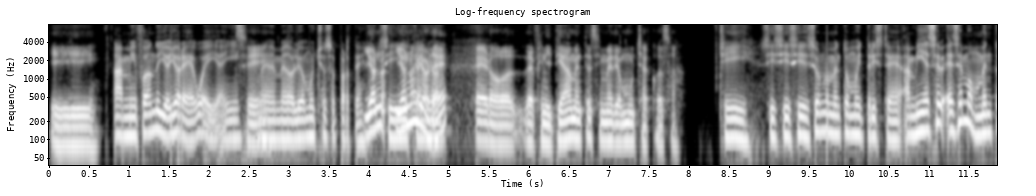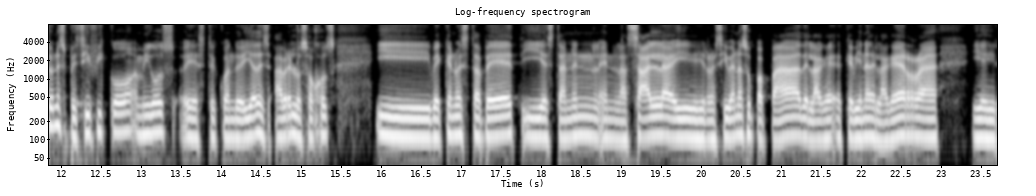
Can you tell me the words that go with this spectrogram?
Y... A mí fue donde yo lloré, güey, ahí me, dolió mucho esa parte. Yo no, yo no lloré, pero definitivamente sí me dio mucha cosa. Sí, sí, sí, sí, es un momento muy triste. A mí ese, ese momento en específico, amigos, este, cuando ella abre los ojos y ve que no está Beth y están en, en la sala y reciben a su papá de la, que viene de la guerra y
